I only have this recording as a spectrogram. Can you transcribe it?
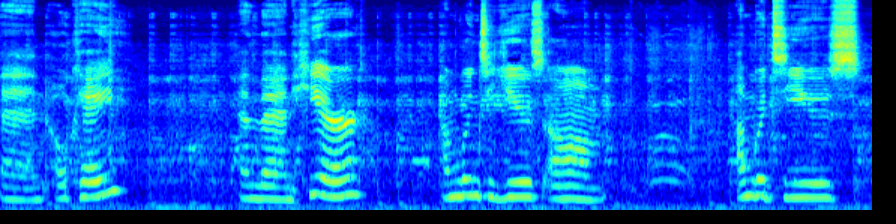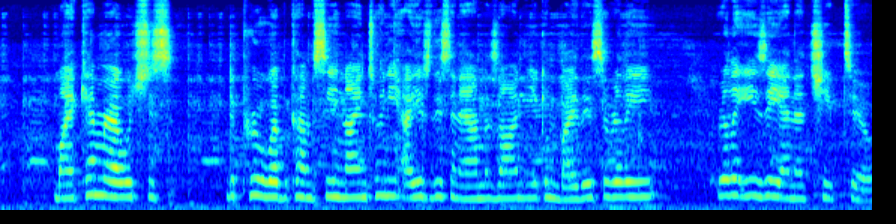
And okay. And then here I'm going to use um I'm going to use my camera which is the Pro Webcam C920 I use this in Amazon. You can buy this really really easy and cheap too.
